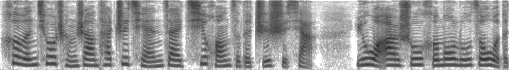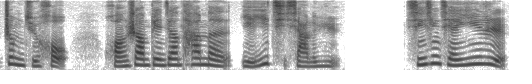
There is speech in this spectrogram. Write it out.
贺文秋呈上他之前在七皇子的指使下与我二叔合谋掳走我的证据后，皇上便将他们也一起下了狱。行刑前一日，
